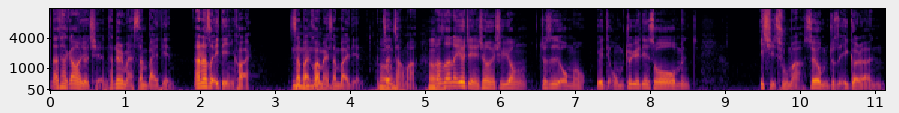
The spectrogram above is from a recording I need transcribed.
那他刚好有钱，他就买三百点。然后那时候一点一块，三百块买三百点，很正常嘛。那时候那优点就回去用，就是我们约定，我们就约定说我们一起出嘛，所以我们就是一个人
